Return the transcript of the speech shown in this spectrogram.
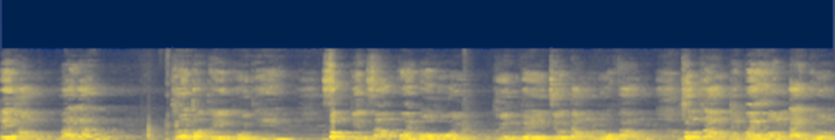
Lê Hằng, Mai Lan, Thưa toàn thể hội thi, dòng kiến giang vui mùa hồi, thuyền về chở nặng lúa vàng, rộn ràng trên quê hương đại tướng,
